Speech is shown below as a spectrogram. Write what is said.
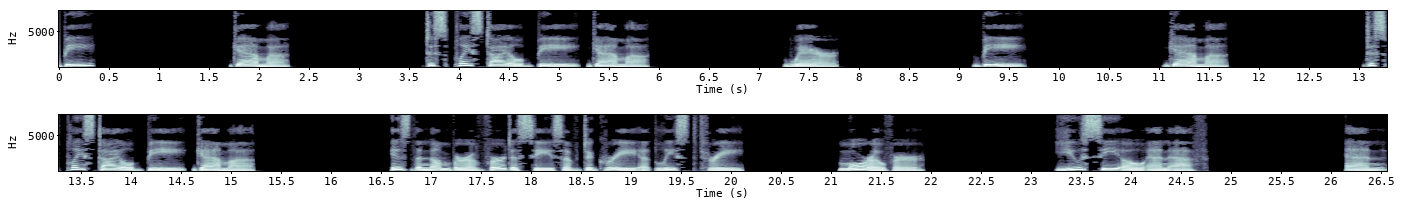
b gamma display style b gamma. Where? B gamma. Display style b gamma. Is the number of vertices of degree at least 3 moreover uconf n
